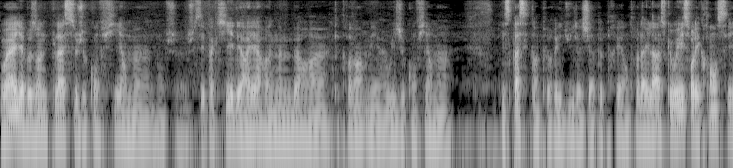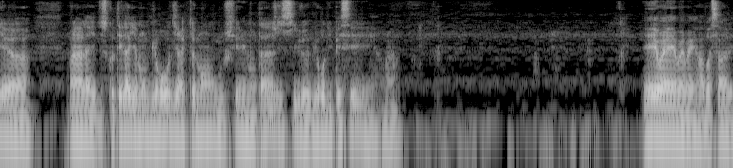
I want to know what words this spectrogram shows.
Ouais, il y a besoin de place, je confirme. Je, je sais pas qui est derrière Number 80, mais oui, je confirme. L'espace est un peu réduit, là j'ai à peu près entre là et là. Ce que vous voyez sur l'écran, c'est voilà, de ce côté-là, il y a mon bureau directement où je fais mes montages. Ici, le bureau du PC. Voilà. Et ouais, ouais, ouais. Ah bah ça, les,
